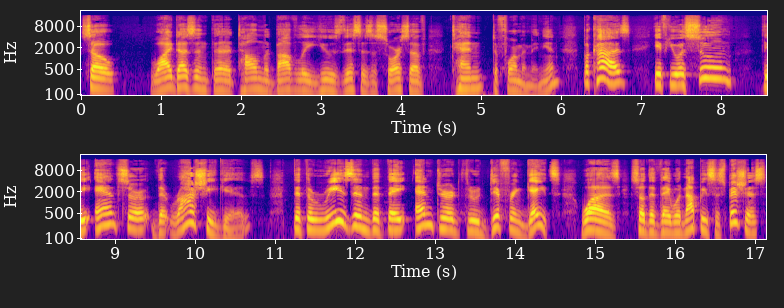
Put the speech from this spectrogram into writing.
So why doesn't the Talmud Bavli use this as a source of 10 to form a minyan? Because if you assume the answer that Rashi gives, that the reason that they entered through different gates was so that they would not be suspicious,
